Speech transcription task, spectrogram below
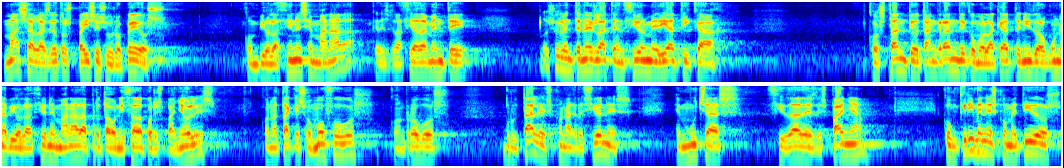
más a las de otros países europeos, con violaciones en manada, que desgraciadamente no suelen tener la atención mediática constante o tan grande como la que ha tenido alguna violación en manada protagonizada por españoles, con ataques homófobos, con robos brutales, con agresiones en muchas ciudades de España, con crímenes cometidos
